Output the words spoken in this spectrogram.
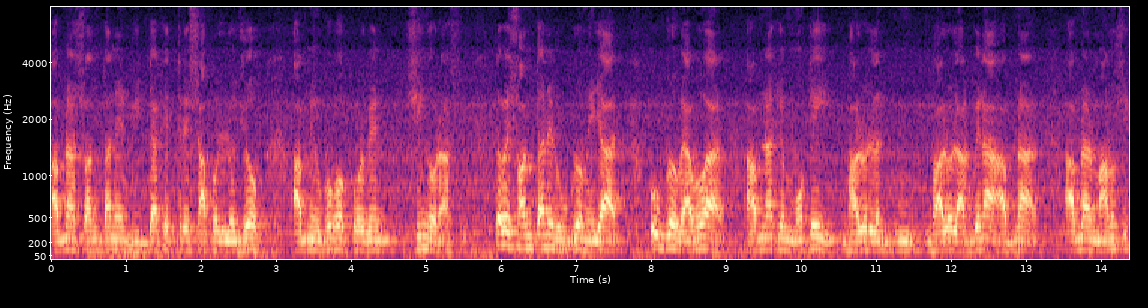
আপনার সন্তানের বিদ্যাক্ষেত্রে সাফল্য যোগ, আপনি উপভোগ করবেন সিংহ রাশি। তবে সন্তানের উগ্র মেজাজ, উগ্র ব্যবহার আপনাকে মোটেই ভালো ভালো লাগবে না। আপনার আপনার মানসিক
